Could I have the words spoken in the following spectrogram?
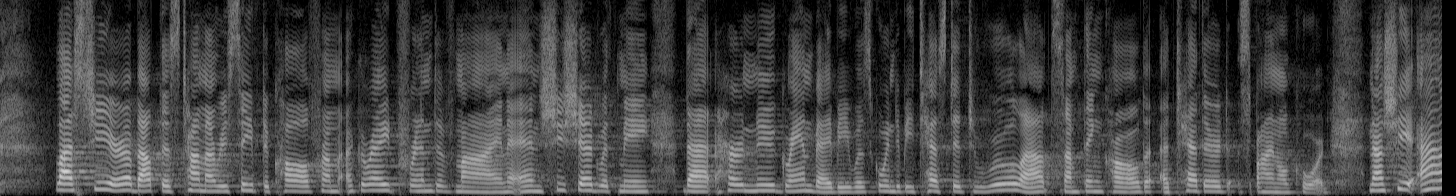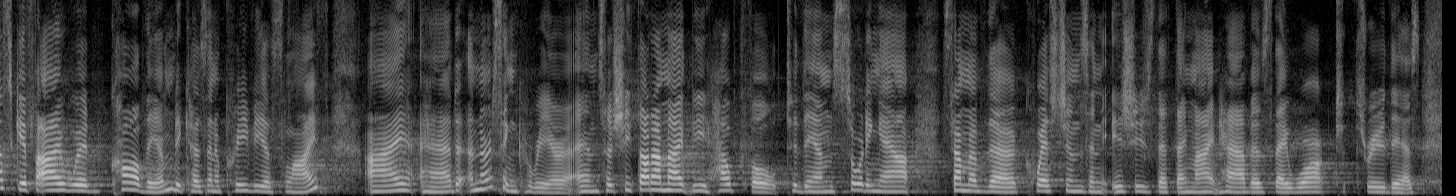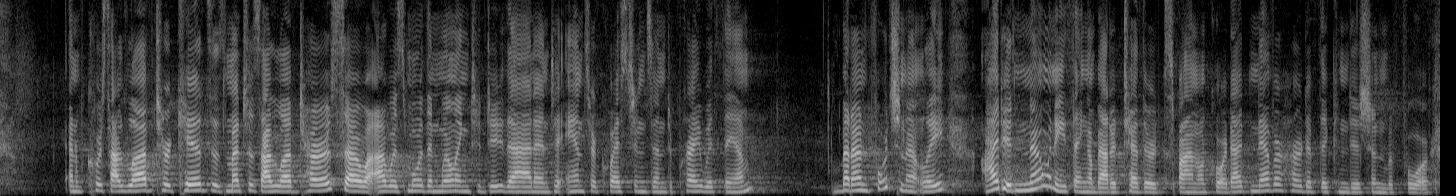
Last year, about this time, I received a call from a great friend of mine, and she shared with me that her new grandbaby was going to be tested to rule out something called a tethered spinal cord. Now, she asked if I would call them because in a previous life, I had a nursing career, and so she thought I might be helpful to them sorting out some of the questions and issues that they might have as they walked through this. And of course, I loved her kids as much as I loved her, so I was more than willing to do that and to answer questions and to pray with them. But unfortunately, I didn't know anything about a tethered spinal cord. I'd never heard of the condition before.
